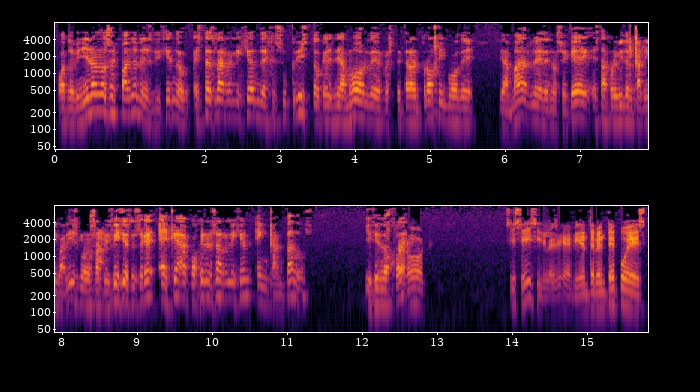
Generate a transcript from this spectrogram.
Cuando vinieron los españoles diciendo, esta es la religión de Jesucristo, que es de amor, de respetar al prójimo, de, de amarle, de no sé qué, está prohibido el canibalismo, los sacrificios, no sé qué, es que acogieron esa religión encantados. Diciendo, joder, Claro. Sí, sí, sí, evidentemente, pues,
